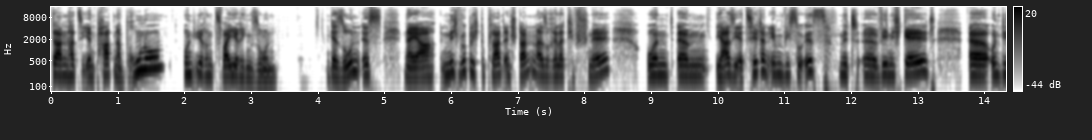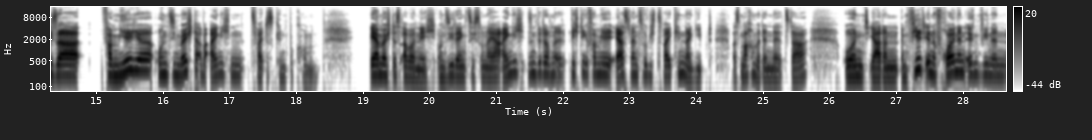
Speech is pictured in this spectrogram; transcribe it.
Dann hat sie ihren Partner Bruno und ihren zweijährigen Sohn. Der Sohn ist, naja, nicht wirklich geplant entstanden, also relativ schnell. Und ähm, ja, sie erzählt dann eben, wie es so ist, mit äh, wenig Geld äh, und dieser Familie. Und sie möchte aber eigentlich ein zweites Kind bekommen. Er möchte es aber nicht. Und sie denkt sich so, naja, eigentlich sind wir doch eine richtige Familie erst, wenn es wirklich zwei Kinder gibt. Was machen wir denn da jetzt da? Und ja, dann empfiehlt ihr eine Freundin irgendwie einen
